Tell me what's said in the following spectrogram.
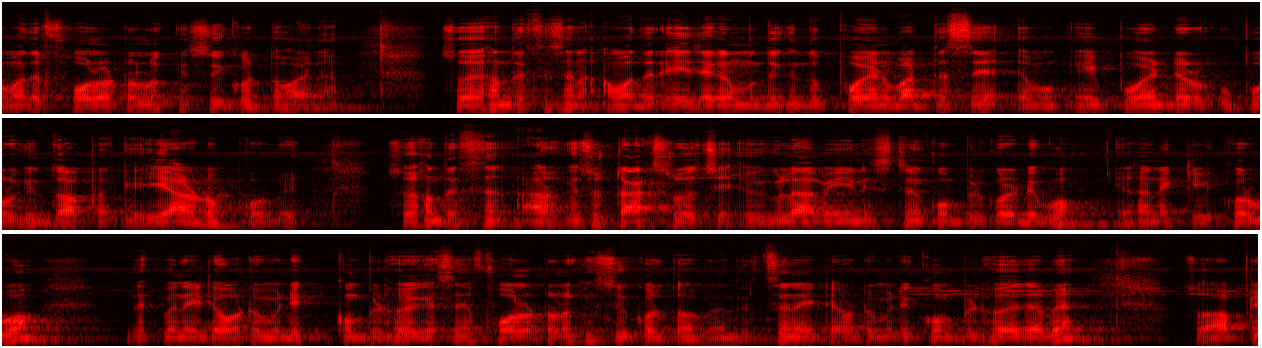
আমাদের ফলো টলো কিছুই করতে হয় না। সো এখন দেখতেছেন আমাদের এই জায়গার মধ্যে কিন্তু পয়েন্ট বাড়তেছে এবং এই পয়েন্টের উপর কিন্তু আপনাকে এয়ারড্রপ করবে। সো এখন দেখতেছেন আরও কিছু টাস্ক রয়েছে ওইগুলো আমি ইনস্ট্যান্ট কমপ্লিট করে দেবো। এখানে ক্লিক করব, দেখবেন এটা অটোমেটিক কমপ্লিট হয়ে গেছে। ফলো টলো কিছুই করতে হবে না। দেখছেন এটা অটোমেটিক কমপ্লিট হয়ে যাবে। সো আপনি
